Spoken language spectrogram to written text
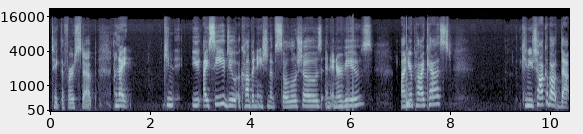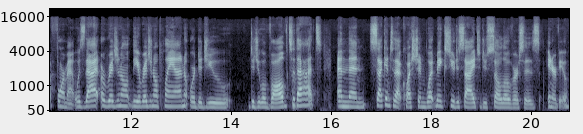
take the first step. And I can you I see you do a combination of solo shows and interviews on your podcast can you talk about that format? Was that original the original plan or did you did you evolve to that? And then second to that question, what makes you decide to do solo versus interview?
